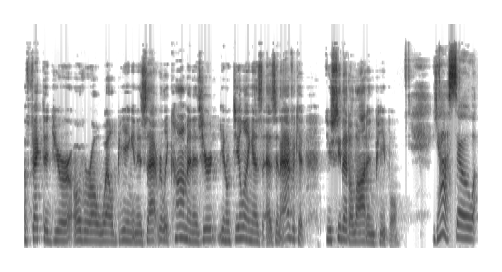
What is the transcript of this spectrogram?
affected your overall well-being and is that really common as you're you know dealing as as an advocate do you see that a lot in people yeah. So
